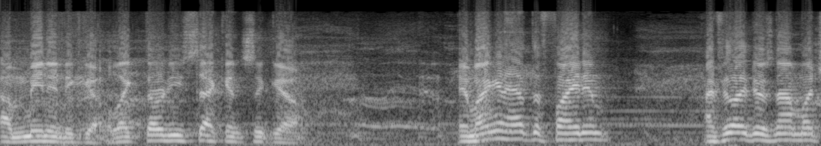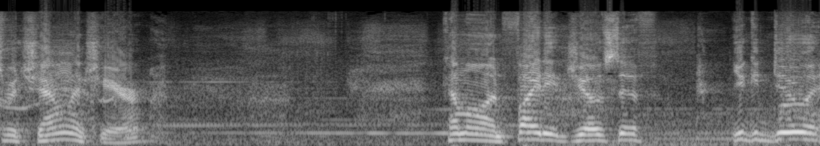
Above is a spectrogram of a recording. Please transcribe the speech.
a minute ago, like 30 seconds ago. Am I going to have to fight him? I feel like there's not much of a challenge here. Come on, fight it, Joseph. You can do it.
